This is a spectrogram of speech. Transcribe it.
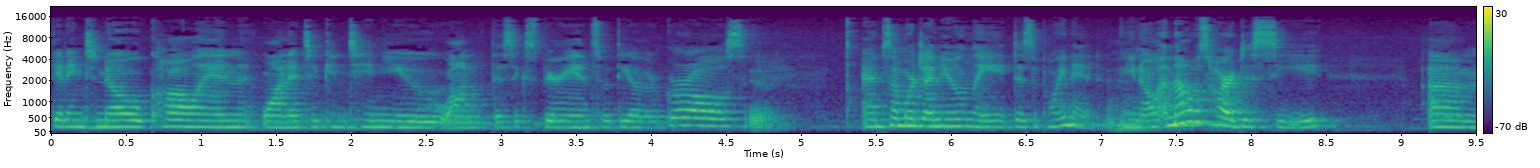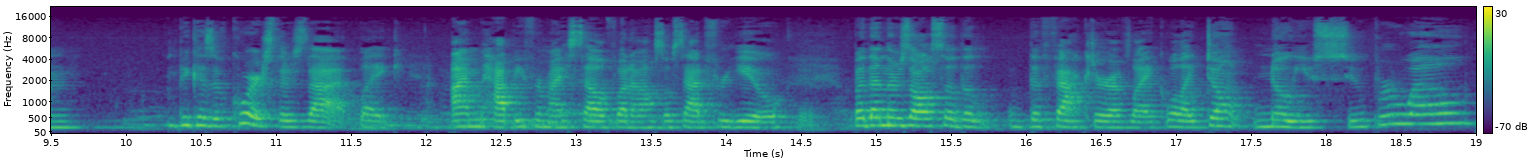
getting to know Colin, wanted to continue on with this experience with the other girls. Yeah. And some were genuinely disappointed, mm-hmm. you know, and that was hard to see. Um, because of course there's that like I'm happy for myself but I'm also sad for you. Yeah. But then there's also the the factor of like, well, I don't know you super well.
